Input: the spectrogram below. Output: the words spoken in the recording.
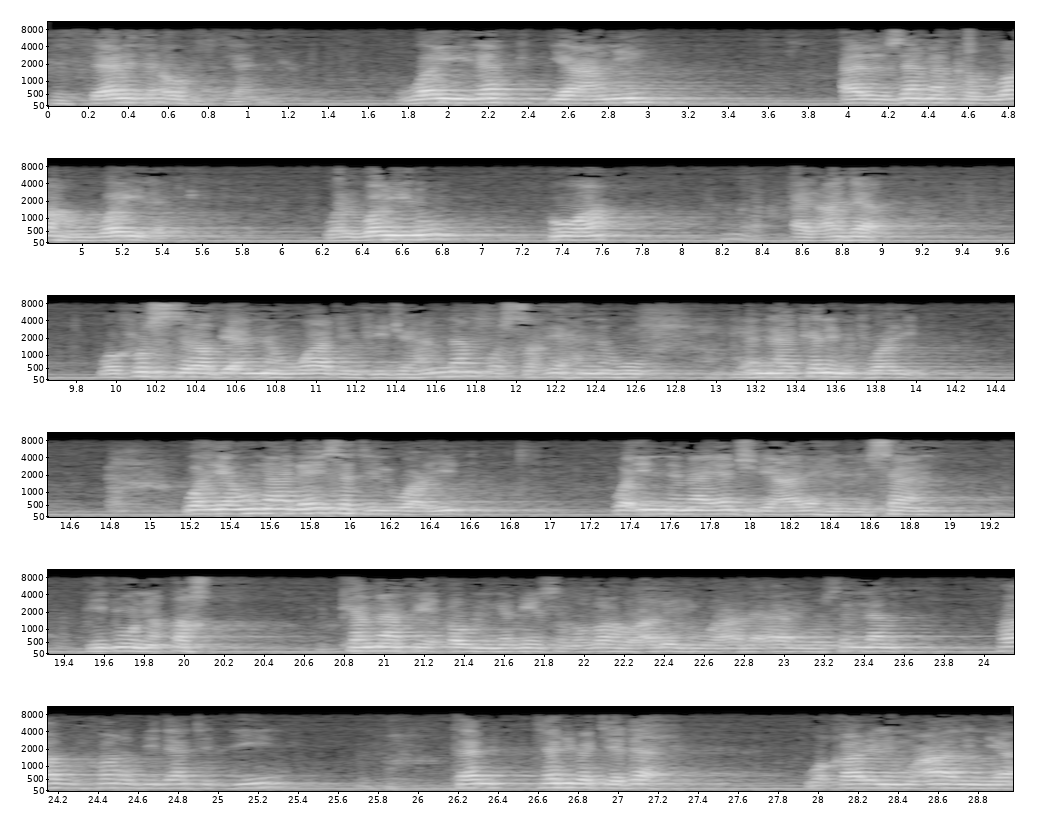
في الثالثة أو في الثانية. ويلك يعني ألزمك الله ويلك والويل هو العذاب. وفسر بأنه واد في جهنم والصحيح أنه لأنها كلمة وعيد. وهي هنا ليست للوعيد وإنما يجري عليه اللسان بدون قصد كما في قول النبي صلى الله عليه وعلى آله وسلم فاظفر بذات الدين تربت يداك. وقال لمعاذ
